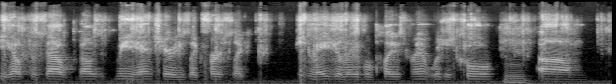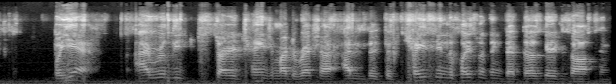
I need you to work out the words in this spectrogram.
he helped us out. That was me and Charity's like first like major label placement, which is cool. Mm. Um, but yeah, I really started changing my direction. I, I the, the, chasing the placement thing that does get exhausting,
